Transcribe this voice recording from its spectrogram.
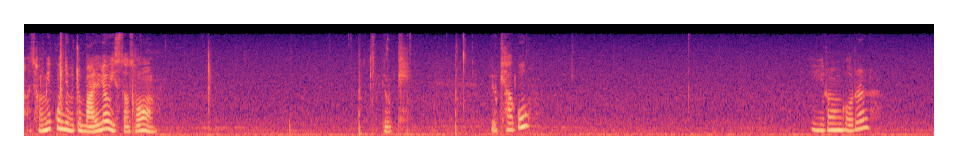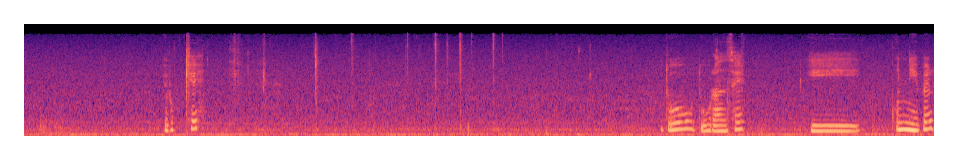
아, 장미꽃잎은 좀 말려 있어서 이렇게 이렇게 하고 이런 거를 이렇게 또 노란색 이 꽃잎을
